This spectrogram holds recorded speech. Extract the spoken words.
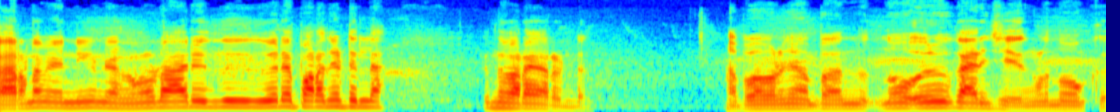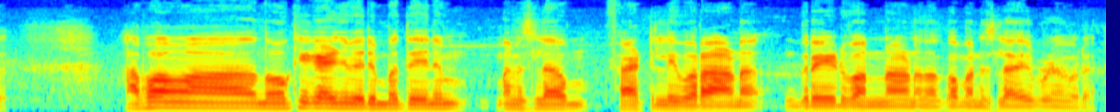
കാരണം ഇനിയും ഞങ്ങളോട് ആരും ഇത് ഇതുവരെ പറഞ്ഞിട്ടില്ല എന്ന് പറയാറുണ്ട്. അപ്പോൾ പറഞ്ഞു അപ്പോൾ ഒരു കാര്യം ചെയ്യും നിങ്ങൾ നോക്ക്. അപ്പോൾ നോക്കി കഴിഞ്ഞ് വരുമ്പോഴത്തേനും മനസ്സിലാവും ഫാറ്റ് ലിവറാണ് ഗ്രേഡ് വൺ ആണ് എന്നൊക്കെ മനസ്സിലായപ്പോഴേ പറയും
